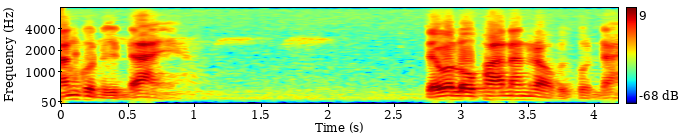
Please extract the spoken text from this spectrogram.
นั้นคนอื่นได้ แต่ว่าโลภานั้นเราเป็นคนได้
